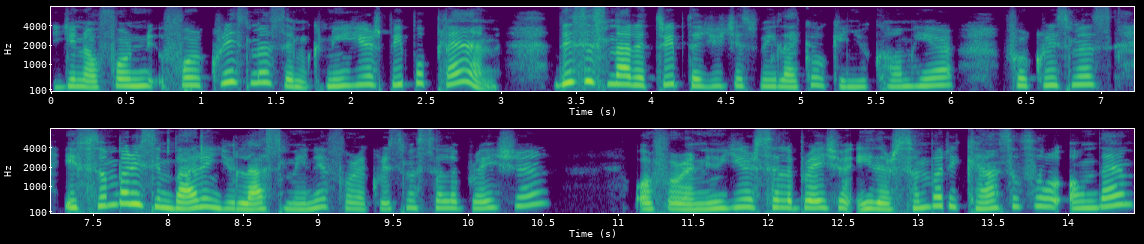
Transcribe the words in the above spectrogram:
you know for for Christmas and New Year's people plan. This is not a trip that you just be like, oh, can you come here for Christmas? If somebody's inviting you last minute for a Christmas celebration or for a New Year celebration, either somebody cancels on them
